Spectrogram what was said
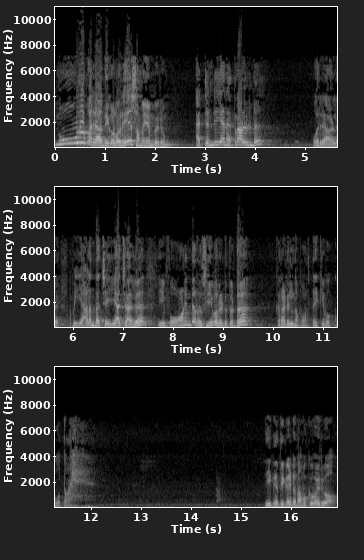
നൂറ് പരാതികൾ ഒരേ സമയം വരും. അറ്റൻഡ് ചെയ്യാൻ എത്ര ആളുണ്ട്? ഒരാൾ. അപ്പൊ ഇയാൾ എന്താ ചെയ്യാച്ചാൽ ഈ ഫോണിന്റെ റിസീവർ എടുത്തിട്ട് ക്രെഡിൽ നിന്ന് പുറത്തേക്ക് വെക്കൂ അത്രേ. ഈ ഗതികേട് നമുക്ക് വരുമോ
